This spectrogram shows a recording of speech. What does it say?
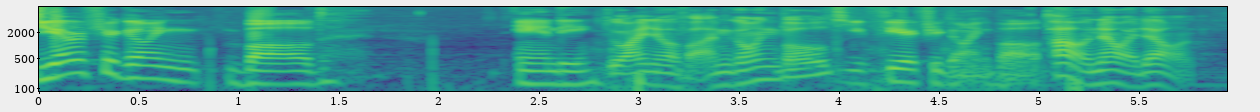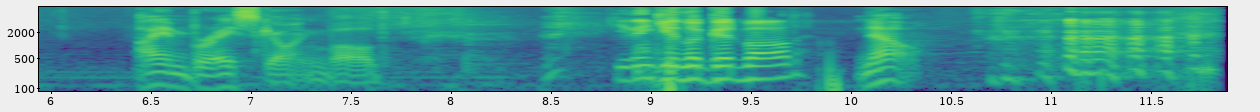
Do you ever fear going bald, Andy? Do I know if I'm going bald? Do you fear if you're going bald? Oh no, I don't. I embrace going bald. Do you think you'd look good bald? No.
